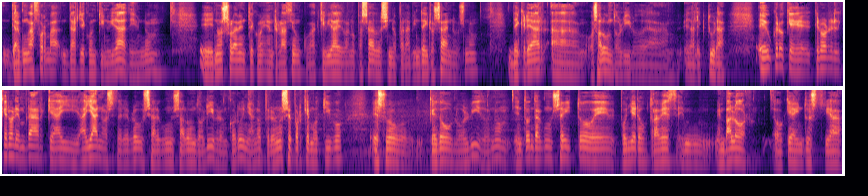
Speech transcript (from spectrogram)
de algunha forma darlle continuidade, non? Eh, non solamente con, en relación coa actividade do ano pasado, sino para vindeiros anos, non? De crear a, o Salón do Libro da, da lectura. Eu creo que quero, quero lembrar que hai, hai anos celebrouse algún Salón do Libro en Coruña, non? Pero non sei por que motivo eso quedou no olvido, non? Entón, de algún xeito é poñer outra vez en, en valor o que a industria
